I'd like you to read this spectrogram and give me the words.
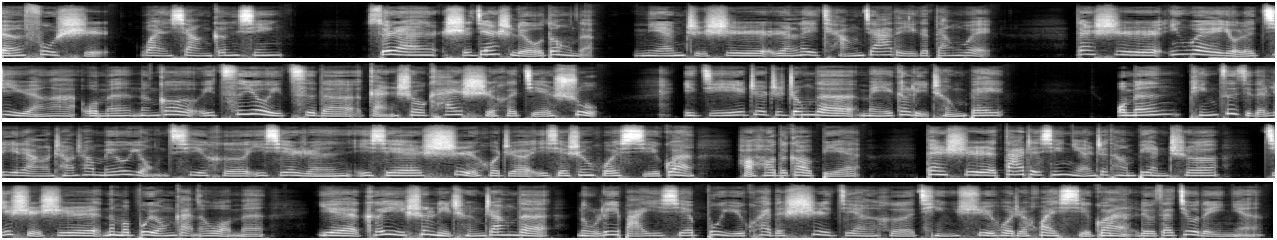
元复始，万象更新。虽然时间是流动的，年只是人类强加的一个单位，但是因为有了纪元啊，我们能够一次又一次的感受开始和结束，以及这之中的每一个里程碑。我们凭自己的力量，常常没有勇气和一些人、一些事或者一些生活习惯好好的告别。但是搭着新年这趟便车。即使是那么不勇敢的我们，也可以顺理成章的努力把一些不愉快的事件和情绪或者坏习惯留在旧的一年。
